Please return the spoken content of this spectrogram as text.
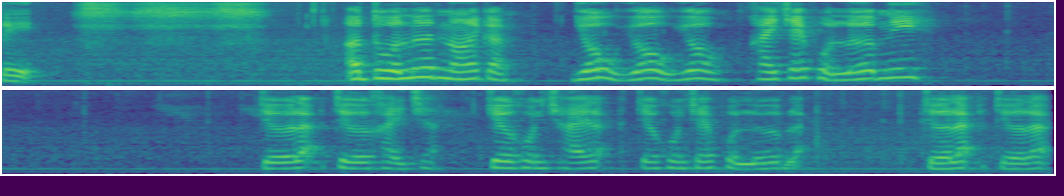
เตะ เอาตัวเลือดน้อยกันโยโยโยใครใช้ผลเลิฟนี่ เจอละ เจอใครใช้เจอคนใช้ละ เจอคนใช้ผลเลิฟละ เจอละ เจอละ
